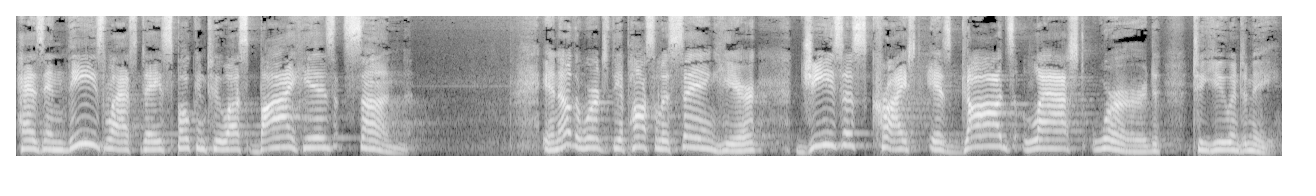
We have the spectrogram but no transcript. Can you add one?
has in these last days spoken to us by his son. In other words, the apostle is saying here, Jesus Christ is God's last word to you and to me.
